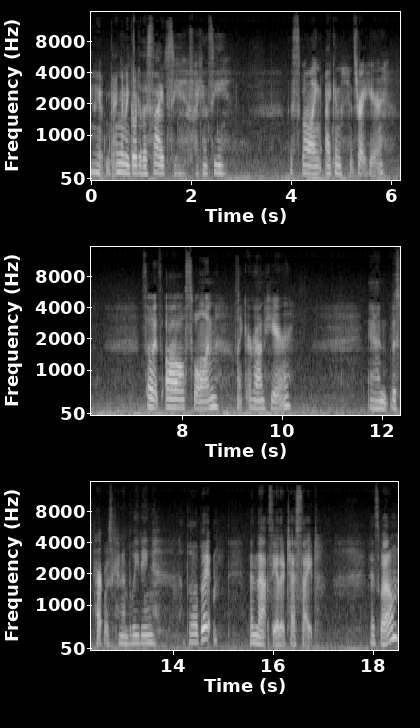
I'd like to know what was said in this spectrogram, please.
I'm gonna, go to the side, see if I can see the swelling. I can, it's right here. So it's all swollen, like around here. And this part was kind of bleeding a little bit. Then that's the other test site as well.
